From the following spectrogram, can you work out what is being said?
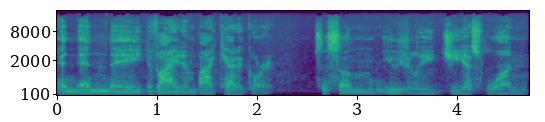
And then they divide them by category. So some, usually GS1,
